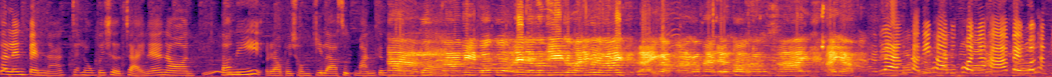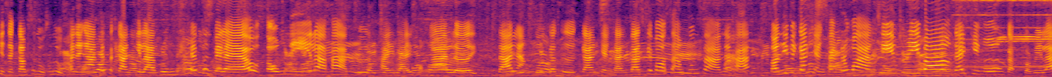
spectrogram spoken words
ถ้าเล่นเป็นนะ จะลงไปเฉิดฉายแน่นอน ตอนนี้เราไปชมกีฬาสุดมันกันต่อดีกบุญว่ามามีโปโกะเล่นแล้วทันทีจังหวะนี้ว่ายังไงไหลกลับมาครับแม่เดินต่อทางซ้ายขยับ หลังจากที่พาทุกคนนะคะ ไปร่วมทำกิจกรรมสนุกๆภายในงานเทศกาลกีฬากรุงเทพกันไปแล้ว ตรงนี้ล่ะค่ะคือไฮไลท์ของงานเลย ด้านหลังสุดก็คือการแข่งขันบาสเกตบอล3คูณ3นะคะ ตอนนี้เป็นการแข่งขันระหว่างทีมรีบาวได้กี่โมงกับกอริลลา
